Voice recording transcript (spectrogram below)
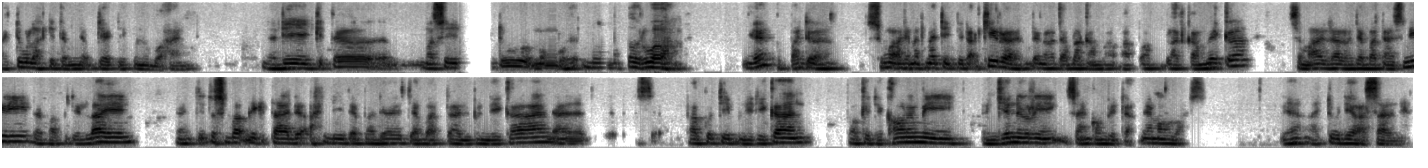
Itulah kita punya objektif penubuhan. Jadi kita masih itu membuka ruang ya kepada semua ahli matematik tidak kira dengan latar belakang apa belakang mereka sama ada dalam jabatan sendiri dan fakulti lain dan itu sebab kita ada ahli daripada Jabatan Pendidikan, eh, Fakulti Pendidikan, Fakulti Ekonomi, Engineering, Sains Komputer. Memang luas. Ya, itu dia asalnya.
